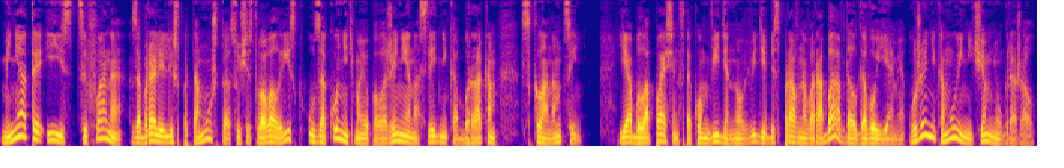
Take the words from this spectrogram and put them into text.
Меня-то и из Цифана забрали лишь потому, что существовал риск узаконить мое положение наследника браком с кланом Цинь. Я был опасен в таком виде, но в виде бесправного раба в долговой яме уже никому и ничем не угрожал.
